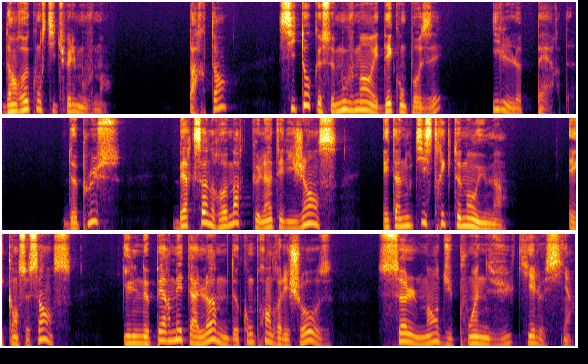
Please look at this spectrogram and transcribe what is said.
d'en reconstituer le mouvement. Partant, sitôt que ce mouvement est décomposé, ils le perdent. De plus, Bergson remarque que l'intelligence est un outil strictement humain, et qu'en ce sens, il ne permet à l'homme de comprendre les choses seulement du point de vue qui est le sien.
